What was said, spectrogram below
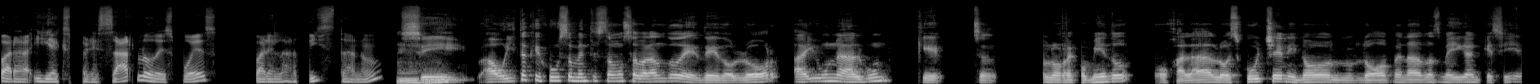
para y expresarlo después para el artista, ¿no? Sí, ahorita que justamente estamos hablando de, dolor, hay un álbum que lo recomiendo, ojalá lo escuchen y no, no nada más me digan que sí.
